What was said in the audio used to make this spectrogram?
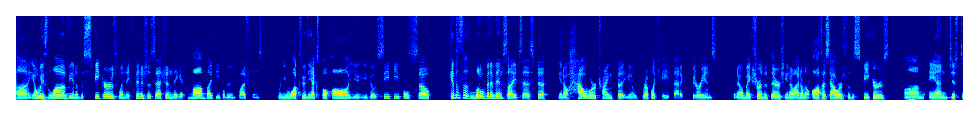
uh, you always love, you know, the speakers when they finish a session, they get mobbed by people doing questions. When you walk through the expo hall, you, you go see people. So give us a little bit of insights as to, you know, how we're trying to, you know, replicate that experience, you know, make sure that there's, you know, I don't know, office hours for the speakers, um, and just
